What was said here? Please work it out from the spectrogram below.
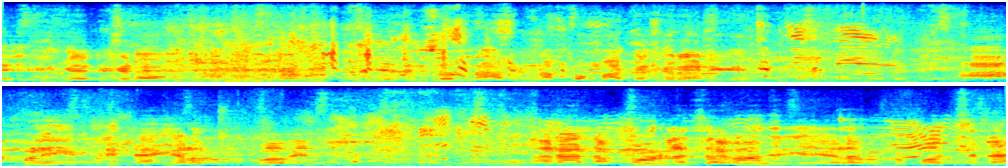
எழுப்பி கேட்டுக்கட. எது சொன்னாலும் நம்ப மாட்டேங்கிறானுங்க. ஆம்பளை இப்படித்தான் இளவுக்கு போவேன். ஆனால் நம்ம ஊரில் சகோதரி இளவுக்கு போச்சுன்னா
